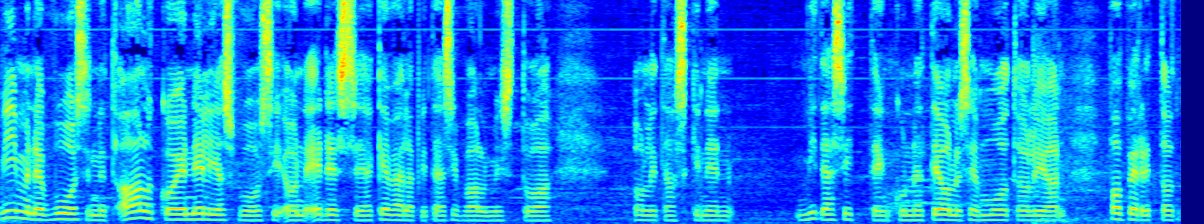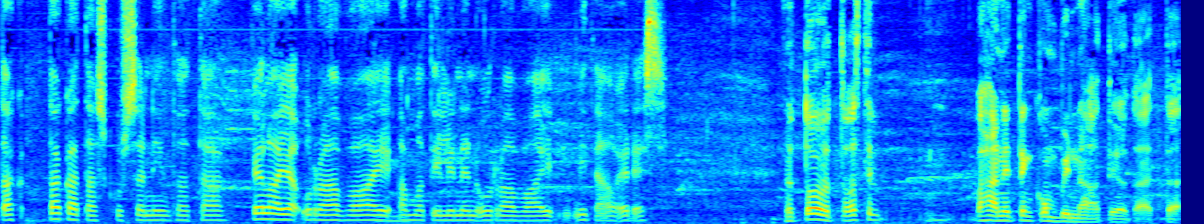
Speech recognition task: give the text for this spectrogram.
viimeinen vuosi nyt alkoi, neljäs vuosi on edessä ja keväällä pitäisi valmistua. Olli Taskinen, mitä sitten, kun ne teollisen muotoilijan paperit on tak- takataskussa, niin tota, pelaajaura vai ammatillinen ura vai mitä on edessä? No toivottavasti vähän niiden kombinaatiota, että,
